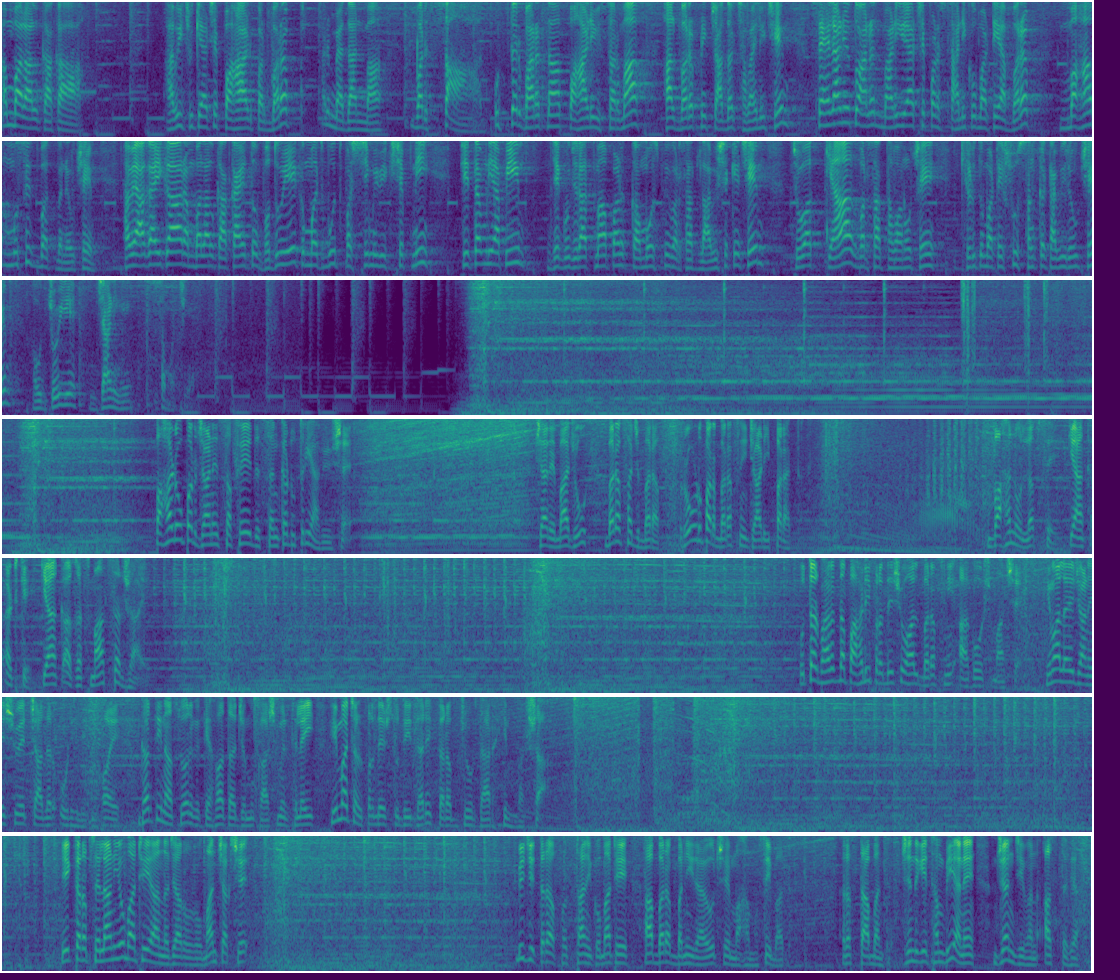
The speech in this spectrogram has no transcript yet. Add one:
અંબાલાલ કાકા આવી ચૂક્યા છે પહાડ પર બરફ અને મેદાનમાં વરસાદ. ઉત્તર ભારતના પહાડી વિસ્તારમાં હાલ બરફની ચાદર છવાયેલી છે. સહેલાણીઓ તો આનંદ માણી રહ્યા છે, પણ સ્થાનિકો માટે આ બરફ મહા મુસીબત બન્યો છે. હવે આગાહીકાર અંબાલાલ કાકાએ તો વધુ એક મજબૂત પશ્ચિમી વિક્ષેપની ચેતવણી આપી, જે ગુજરાતમાં પણ કમોસમી વરસાદ લાવી શકે છે. જોવા ક્યાં વરસાદ થવાનો છે, ખેડૂતો માટે શું સંકટ આવી રહ્યું છે, હવે જોઈએ, જાણીએ, સમજીએ. પહાડો પર જાણે સફેદ સંકટ ઉતરી આવ્યું છે. ચારે બાજુ બરફ જ બરફ, રોડ પર બરફની જાડી પરત. વાહનો લપસે, ક્યાંક અટકે, ક્યાંક અકસ્માત સર્જાય. ઉત્તર ભારતના પહાડી પ્રદેશો હાલ બરફની આગોશમાં છે. હિમાલયે જાણે શ્વેત ચાદર ઓઢી લીધી હોય. ધરતીના સ્વર્ગ કહેવાતા જમ્મુ કાશ્મીરથી લઈ હિમાચલ પ્રદેશ સુધી દરેક તરફ જોરદાર હિમવર્ષા. એક તરફ સહેલાણીઓ માટે આ નજારો રોમાંચક છે. બીજી તરફ સ્થાનિકો માટે આ બરફ બની રહ્યો છે મહામુસીબત. રસ્તા બંધ. જિંદગી થંભી અને જનજીવન અસ્તવ્યસ્ત.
